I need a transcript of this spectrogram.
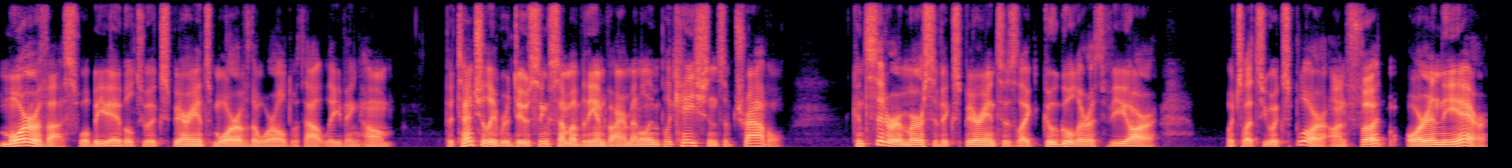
more of us will be able to experience more of the world without leaving home, potentially reducing some of the environmental implications of travel. Consider immersive experiences like Google Earth VR, which lets you explore on foot or in the air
